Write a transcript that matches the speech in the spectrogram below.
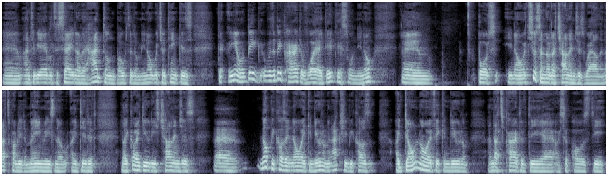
um, and to be able to say that I had done both of them, you know, which I think is, the, you know, a big, it was a big part of why I did this one, you know. Um, but, you know, it's just another challenge as well. And that's probably the main reason I, I did it. Like I do these challenges, uh, not because I know I can do them, and actually because I don't know if I can do them. And that's part of the, uh, I suppose, the,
